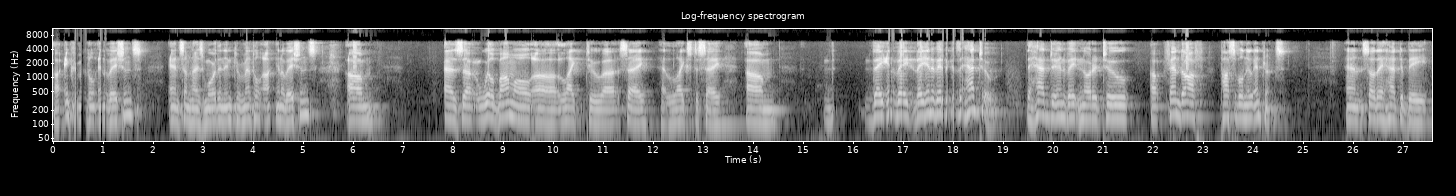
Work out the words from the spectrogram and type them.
uh, incremental innovations and sometimes more than incremental uh, innovations. Um, as Will Baumol liked to say, likes to say, um, they innovate. They innovated because they had to they had to innovate in order to uh, fend off possible new entrants. And so they had to be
